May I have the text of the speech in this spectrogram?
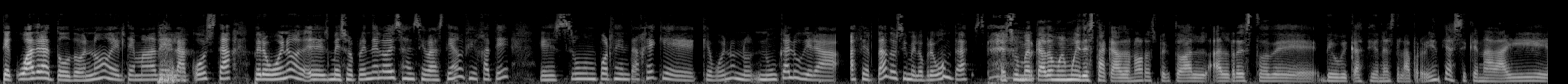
te cuadra todo, ¿no? El tema de la costa, pero bueno, me sorprende lo de San Sebastián, fíjate, es un porcentaje que, que bueno, nunca lo hubiera acertado si me lo preguntas. Es un mercado muy, muy destacado, ¿no? Respecto al, al resto de, de, ubicaciones de la provincia, así que nada, ahí,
